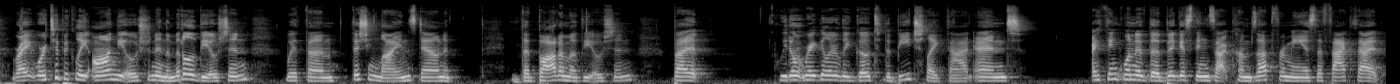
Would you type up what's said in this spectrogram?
right, we're typically on the ocean, in the middle of the ocean, with um, fishing lines down at the bottom of the ocean. But we don't regularly go to the beach like that. And I think one of the biggest things that comes up for me is the fact that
